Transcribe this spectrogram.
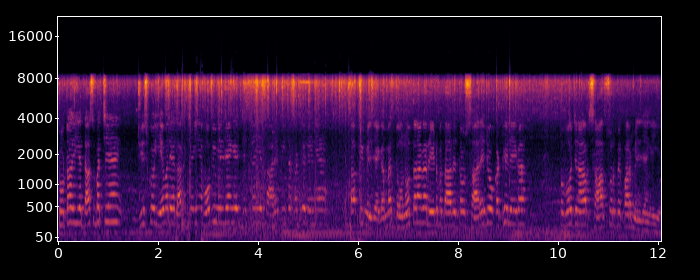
टोटल ये दस बच्चे हैं, जिसको ये वाले अलग चाहिए, वो भी मिल जाएँगे जिसने ये सारे पीछे इकट्ठे लेने हैं, तब भी मिल जाएगा। मैं दोनों तरह का रेट बता देता हूँ, सारे जो इकट्ठे लेगा तो वो जनाब सात सौ रुपये पर मिल जाएँगे ये।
